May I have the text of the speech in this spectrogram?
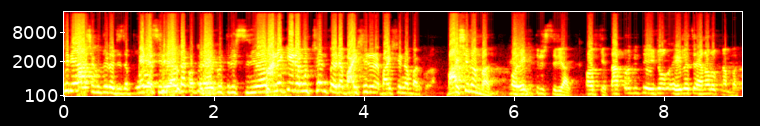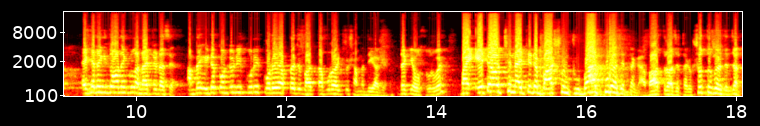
সিরিয়াল আছে কিন্তু এটা ডিজিটাল পুরো সিরিয়ালটা কত 31 সিরিয়াল মানে কি এটা বুঝছেন তো? এটা 22 এর 22 এর নাম্বার করা। 22 এর নাম্বার ও 31 সিরিয়াল ওকে তারপর কিন্তু এইটা হচ্ছে অ্যানালগ নাম্বার এখানে কিন্তু অনেকগুলো নাইট্রেট আছে। আমরা এটা কন্টিনিউ করে করে আপনাদের তারপর একটু সামনে দিকে আগে। এটা কি অবস্থা ভাই ভাই এটা হচ্ছে নাইট্রেটের 62 72000 টাকা। 72000 টাকা। 70000 জান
